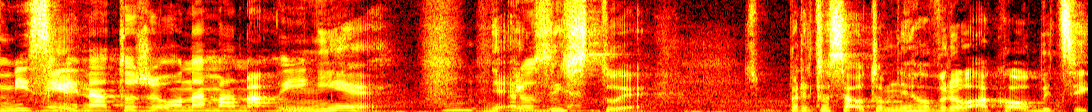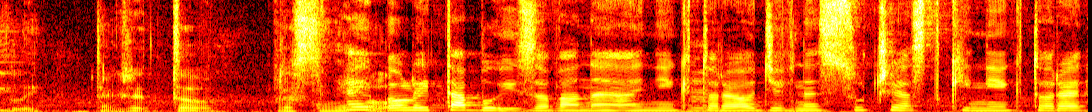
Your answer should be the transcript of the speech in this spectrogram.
myslí Nie. na to, že ona má A nohy. nie, neexistuje. Preto sa o tom nehovorilo ako o bicykli. Takže to proste Hej, nebolo. boli tabuizované aj niektoré odevné súčiastky, niektoré e,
